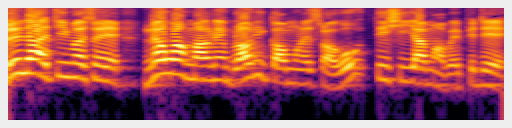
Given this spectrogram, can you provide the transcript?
လေးလာကြည့်မှဆိုရင် network marketing ဘယ်လောက်ထိကောင်းမလဲဆိုတော့ကိုသိရှိရမှာပဲဖြစ်တယ်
